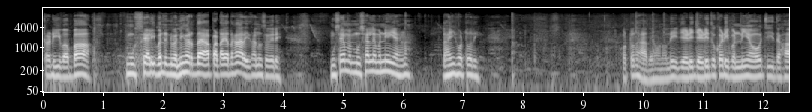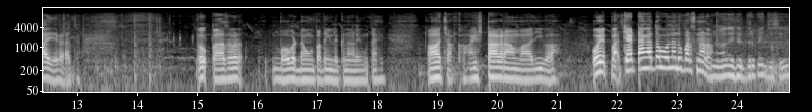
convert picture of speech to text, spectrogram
ਕੜੀ ਬਾਬਾ, ਮੂਸੇ ਵਾਲੀ ਬੰਨਣ ਬੰਨੀ ਫਿਰਦਾ ਆ ਪਟਾ ਜਿਹਾ ਦਿਖਾ ਰਹੀ ਸਾਨੂੰ ਸਵੇਰੇ। ਮੂਸੇ ਮੂਸੇ ਵਾਲੇ ਨੇ ਬੰਨੀ ਹੋਈ ਆ, ਹਨਾ? ਦਾਈ ਫੋਟੋ ਦੀ। ਫੋਟੋ ਦਿਖਾ ਦੇ ਹੁਣ ਉਹਦੀ ਜਿਹੜੀ ਜਿਹੜੀ ਤੂੰ ਘੜੀ ਬੰਨੀ ਆ ਉਹ ਚੀਜ਼ ਦਿਖਾ ਦੇ ਫਿਰ ਅੱਜ। ਉਹ ਪਾਸਵਰਡ ਬਹੁਤ ਵੱਡਾ ਉਹ ਪਤਾ ਹੀ ਨਹੀਂ ਲੱਗਣ ਵਾਲੇ ਨੂੰ ਤਾਂ ਇਹ। ਆ ਚੱਕ ਇੰਸਟਾਗ੍ਰਾਮ ਆ ਜੀ ਵਾਹ। ਓਏ ਚੈਟਾਂ ਕਾ ਤੋਂ ਬੋਲਣਾ ਤੂੰ ਪਰਸਨਲ ਆ ਦੇਖ ਇੱਧਰ ਭੇਜੀ ਸੀ।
